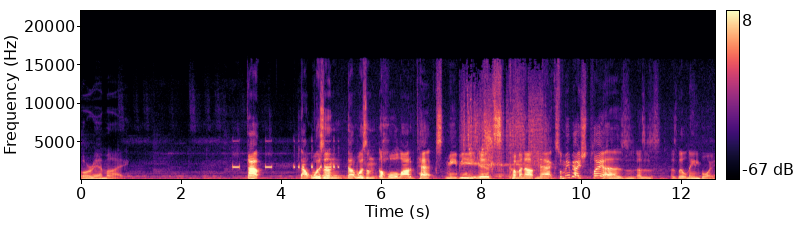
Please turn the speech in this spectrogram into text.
Or am I? That that wasn't that wasn't a whole lot of text. Maybe it's coming up next. So maybe I should play as as as, little Danny boy.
